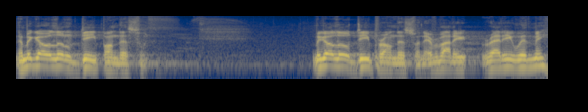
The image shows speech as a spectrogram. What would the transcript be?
Let me go a little deep on this one. Let me go a little deeper on this one. Everybody ready with me?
